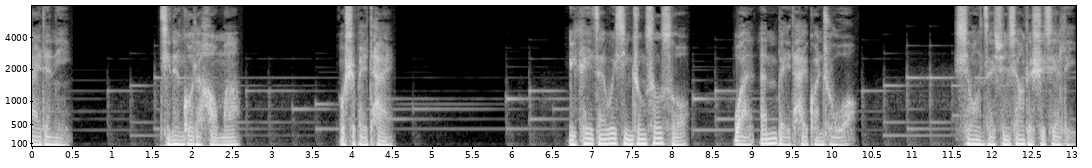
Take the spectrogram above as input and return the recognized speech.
亲爱的你，今天过得好吗？我是北太，你可以在微信中搜索“晚安北太”，关注我。希望在喧嚣的世界里，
